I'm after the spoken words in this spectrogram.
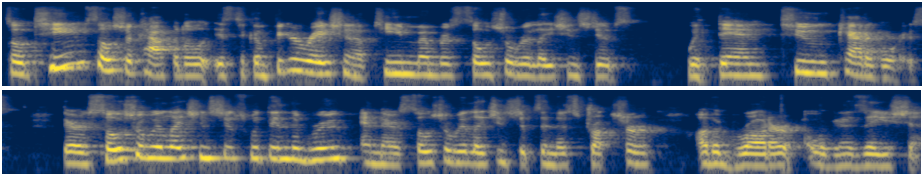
So team social capital is the configuration of team members' social relationships within two categories. There are social relationships within the group and there are social relationships in the structure of the broader organization.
